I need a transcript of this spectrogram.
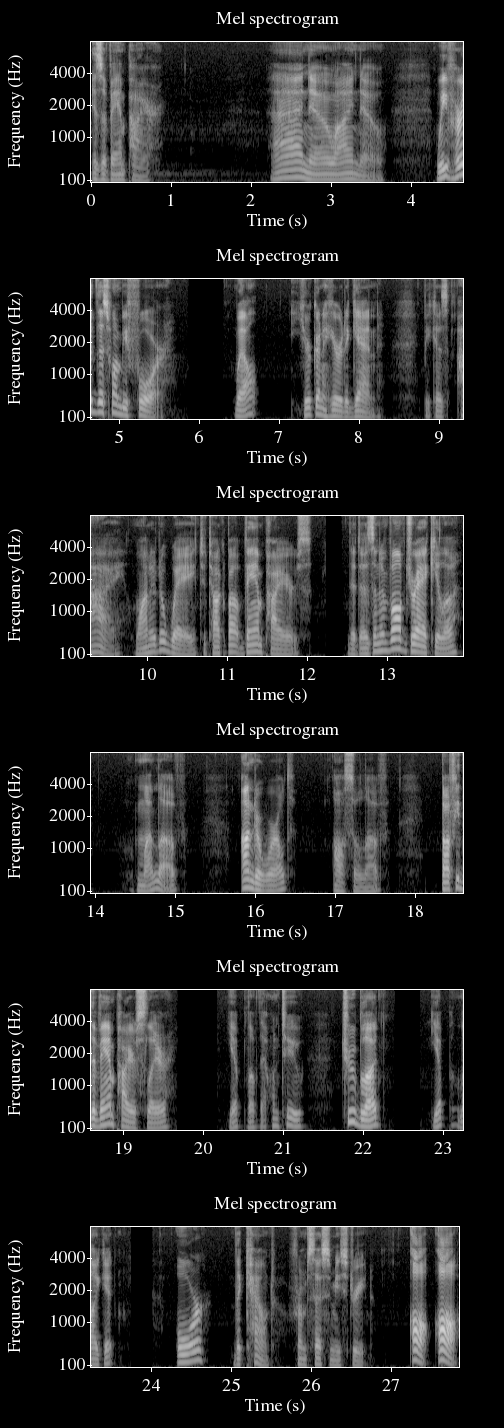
is a vampire. I know, I know. We've heard this one before. Well, you're going to hear it again because I wanted a way to talk about vampires that doesn't involve Dracula, whom I love, Underworld, also love, Buffy the Vampire Slayer, yep, love that one too, True Blood, yep, like it, or The Count from Sesame Street. Oh, oh!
